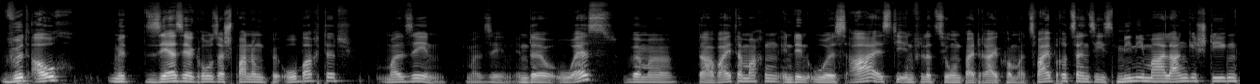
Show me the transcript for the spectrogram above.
Wird auch mit sehr, sehr großer Spannung beobachtet. Mal sehen, mal sehen. In der US, wenn wir da weitermachen. In den USA ist die Inflation bei 3,2 Prozent. Sie ist minimal angestiegen,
